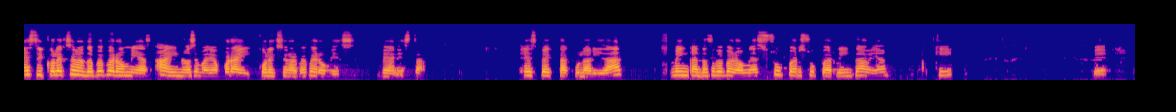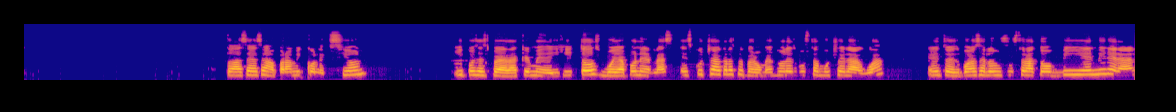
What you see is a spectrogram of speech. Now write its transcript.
Estoy coleccionando peperomias. Ay, no, se me dio por ahí, coleccionar peperomias. Vean esta. Espectacularidad. Me encanta esta peperomia, es súper, súper linda, vean. Aquí. Todas ellas se van para mi colección. Y pues esperar a que me dé hijitos. Voy a ponerlas. He que a las peperomias no les gusta mucho el agua. Entonces voy a hacerle un sustrato bien mineral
